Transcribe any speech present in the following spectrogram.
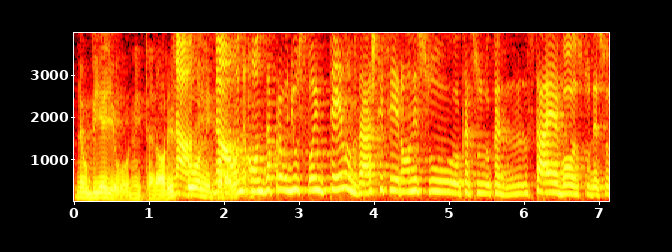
ne ubijaju ni teroristu, ni da, on, teroristu. on zapravo nju svojim telom zaštiti, jer oni su, kad, su, kad staje voz tu gde su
